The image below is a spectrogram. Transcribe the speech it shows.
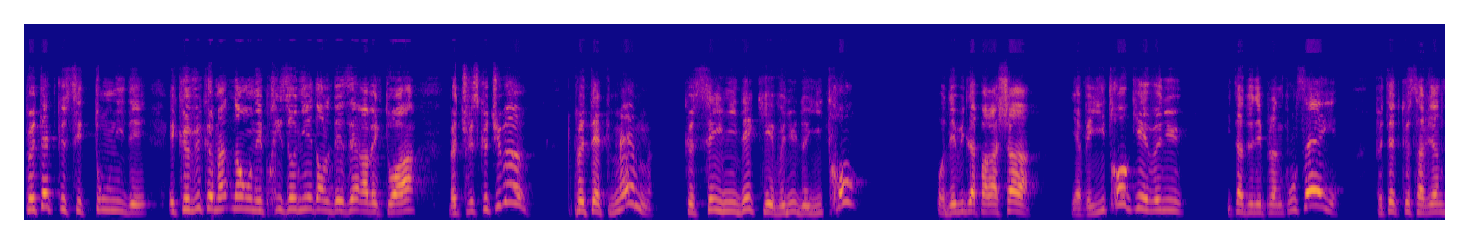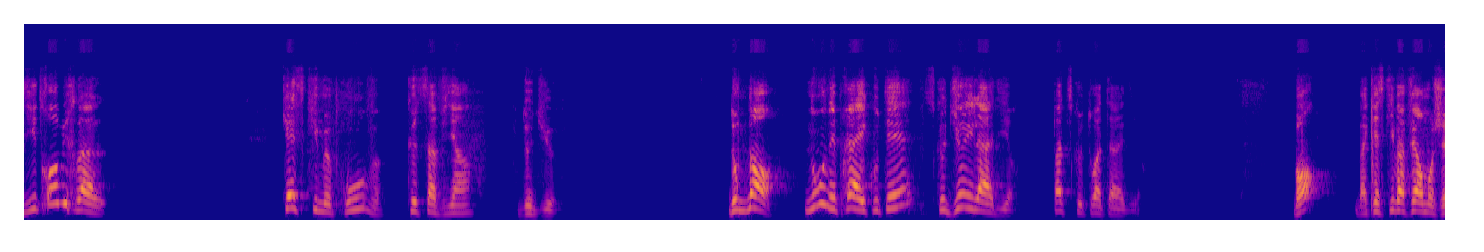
Peut-être que c'est ton idée et que vu que maintenant on est prisonnier dans le désert avec toi, ben tu fais ce que tu veux. Peut-être même que c'est une idée qui est venue de Yitro. Au début de la paracha, il y avait Yitro qui est venu. Il t'a donné plein de conseils. Peut-être que ça vient de Yitro, Bichlal. Qu'est-ce qui me prouve que ça vient de Dieu? Donc non, nous on est prêt à écouter ce que Dieu a à dire, pas de ce que toi tu as à dire. Bon, bah, qu'est-ce qu'il va faire Moshe?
